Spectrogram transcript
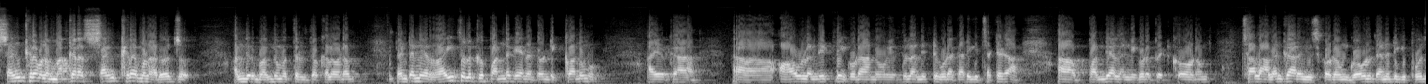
సంక్రమణ మకర సంక్రమణ రోజు అందరు బంధుమిత్రులతో కలవడం వెంటనే రైతులకు పండగ అయినటువంటి కనుము ఆ యొక్క ఆవులన్నింటినీ కూడాను ఎద్దులన్నింటినీ కూడా కడిగి చక్కగా ఆ పంద్యాలన్నీ కూడా పెట్టుకోవడం చాలా అలంకారం చేసుకోవడం గోవులకు అన్నిటికీ పూజ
